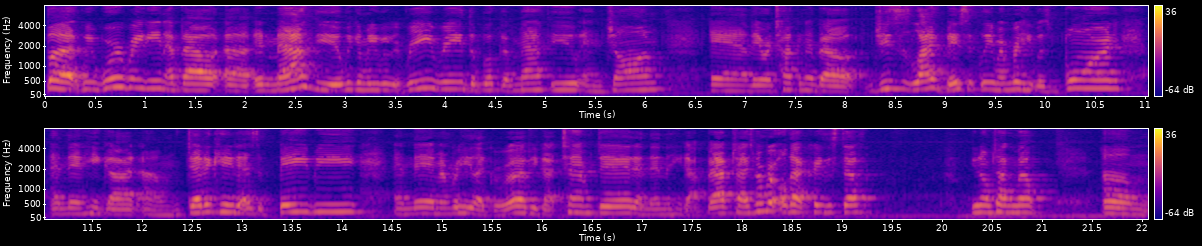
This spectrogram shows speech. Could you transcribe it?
but we were reading about uh, in Matthew, we can re- reread the book of Matthew and John, and they were talking about Jesus' life. Basically, remember he was born, and then he got um, dedicated as a baby, and then remember he like grew up, he got tempted, and then he got baptized. Remember all that crazy stuff? You know what I'm talking about? Um,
